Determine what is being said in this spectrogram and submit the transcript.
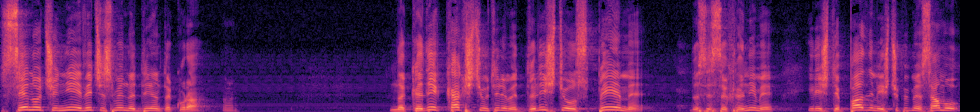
все едно, че ние вече сме на динната кора. На къде, как ще отидем? Дали ще успееме да се съхраниме или ще паднем и щупиме само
